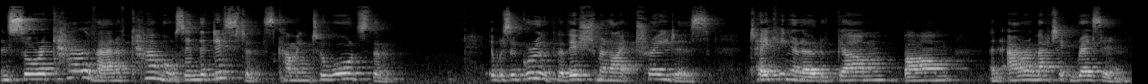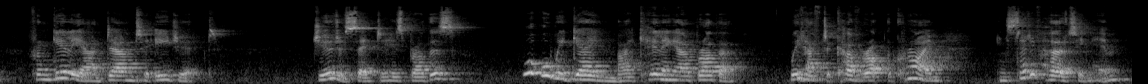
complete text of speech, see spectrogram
and saw a caravan of camels in the distance coming towards them. It was a group of Ishmaelite traders taking a load of gum, balm, and aromatic resin from Gilead down to Egypt. Judah said to his brothers, What will we gain by killing our brother? We'd have to cover up the crime. Instead of hurting him,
